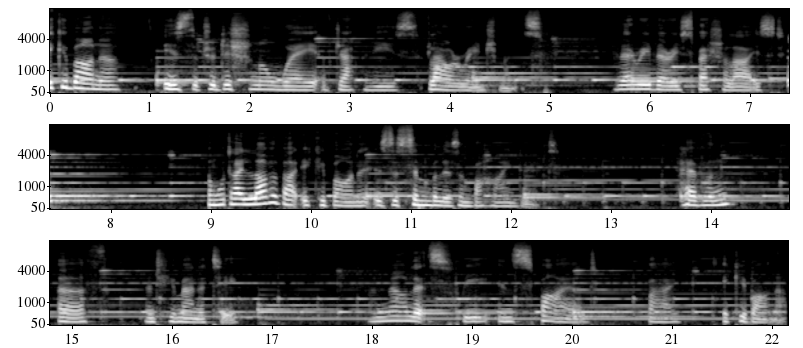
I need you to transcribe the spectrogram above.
Ikebana is the traditional way of Japanese flower arrangements. Very, very specialized. And what I love about Ikebana is the symbolism behind it. Heaven, earth, and humanity. And now let's be inspired by Ikebana.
